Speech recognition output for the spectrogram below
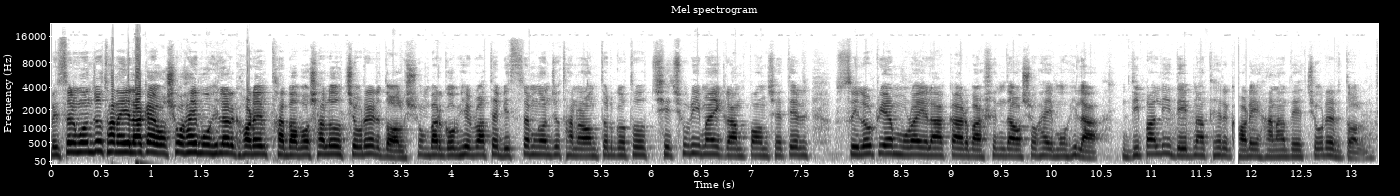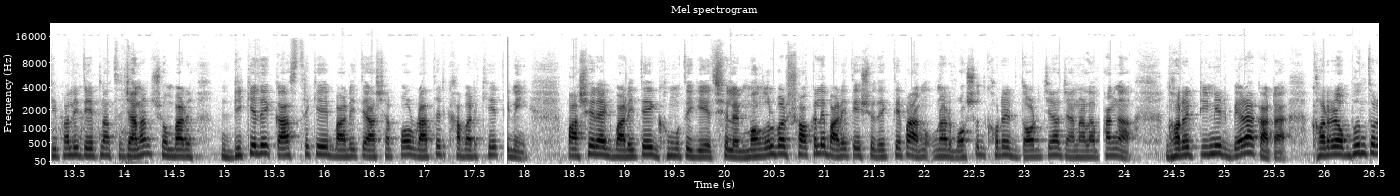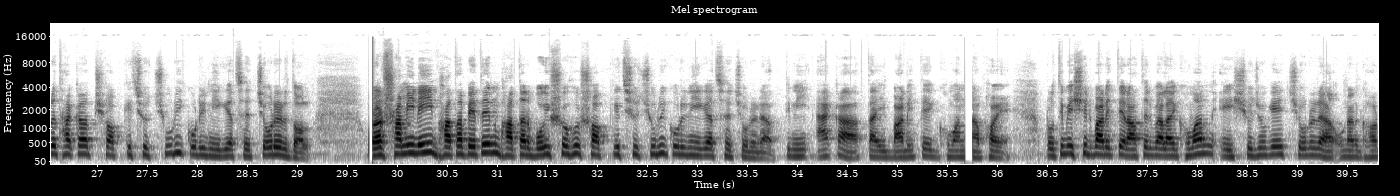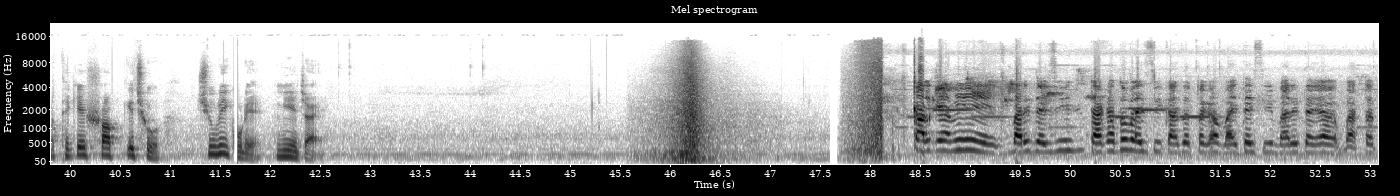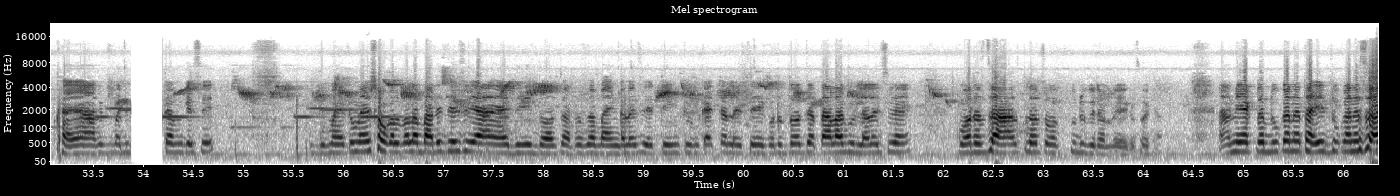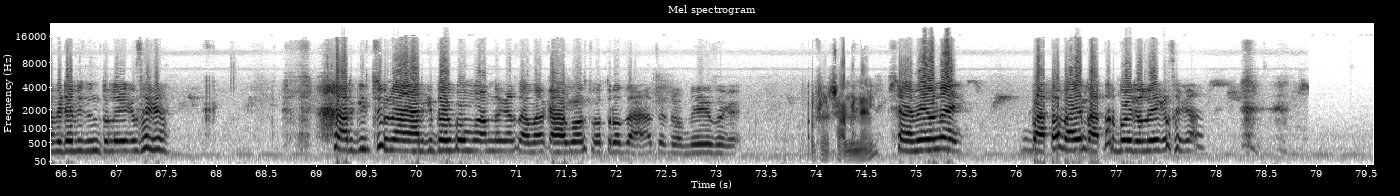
বিশ্রামগঞ্জ থানা এলাকায় অসহায় মহিলার ঘরের থাবা বসালো চোরের দল। সোমবার গভীর রাতে বিশ্রামগঞ্জ থানার অন্তর্গত ছেছুরিমাই গ্রাম পঞ্চায়েতের সিলোটিয়া মোড়া এলাকার বাসিন্দা অসহায় মহিলা দীপালি দেবনাথের ঘরে হানা দেয় চোরের দল। দীপালি দেবনাথ জানান, সোমবার বিকেলে কাজ থেকে বাড়িতে আসার পর রাতের খাবার খেয়ে তিনি পাশের এক বাড়িতে ঘুমোতে গিয়েছিলেন। মঙ্গলবার সকালে বাড়িতে এসে দেখতে পান ওনার বসত ঘরের দরজা, জানালা ভাঙা, ঘরের টিনের বেড়া কাটা, ঘরের অভ্যন্তরে থাকা সবকিছু চুরি করে নিয়ে গেছে চোরের দল। ওনার স্বামী নেই, ভাতা পেতেন, ভাতার বইসহ সবকিছু চুরি করে নিয়ে গেছে চোরেরা। তিনি একা তাই বাড়িতে ঘুমান না ভয়ে। প্রতিবেশীর বাড়িতে রাতের বেলায় ঘুমান। এই সুযোগে চোরেরা ওনার ঘর থেকে সবকিছু চুরি করে নিয়ে যায়। কালকে আমি বাড়িতে আইছি, টাকা তো পাইছি, কাজের টাকা পাইতেছি বাড়িতে খাইয়া আরেক বাড়ি গেছি। ঘুমাই টুমাই সকালবেলা বাড়ি দিয়েছি দরজা টরজা বাইঙ্গা লাইছে টিন টুন কাটা লাইছে এগুলো দরজা তালা খুলে লাইছে পরে যা আসলো সব চুরি করে লয়ে গেছে আমি একটা দোকানে থাকি দোকানে চাবিটা পর্যন্ত লয়ে গেছে। আর কিছু নাই আর কি কমো আপনার কাছে আমার কাগজপত্র যা আছে সব লয়ে গেছে আপনার স্বামী নাই? স্বামীও নাই বাতা ভাই বাতার বইটা লয়ে গেছে গা।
